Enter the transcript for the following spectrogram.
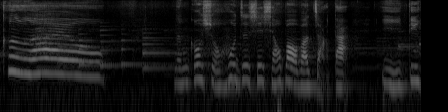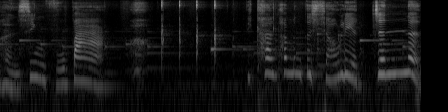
可爱哦！能够守护这些小宝宝长大，一定很幸福吧？你看他们的小脸真嫩。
